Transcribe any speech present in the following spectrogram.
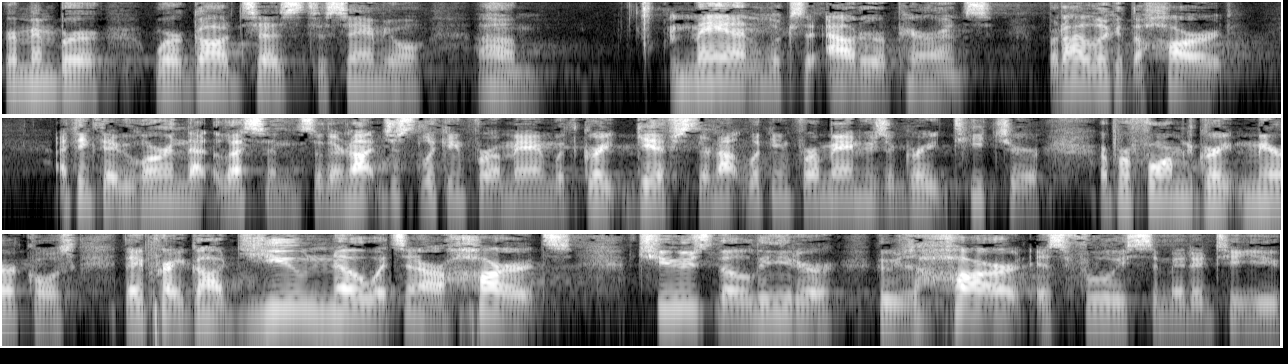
Remember where God says to Samuel, um, man looks at outer appearance, but I look at the heart. I think they learned that lesson. So they're not just looking for a man with great gifts. They're not looking for a man who's a great teacher or performed great miracles. They pray, God, you know what's in our hearts. Choose the leader whose heart is fully submitted to you.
